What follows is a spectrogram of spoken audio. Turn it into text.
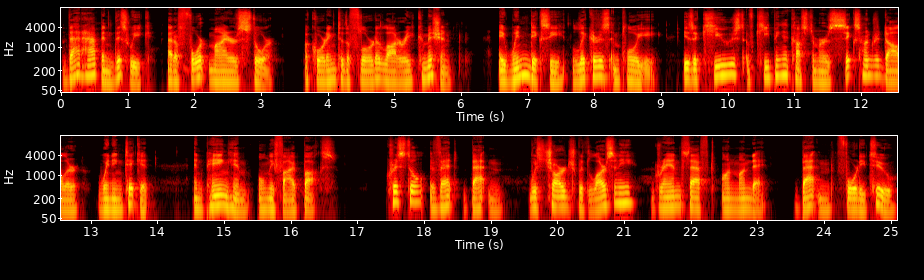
That happened this week at a Fort Myers store, according to the Florida Lottery Commission. A Winn Dixie Liquors employee is accused of keeping a customer's $600 winning ticket and paying him only 5 bucks. Crystal Yvette Batten was charged with larceny, grand theft on Monday. Batten, 42,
